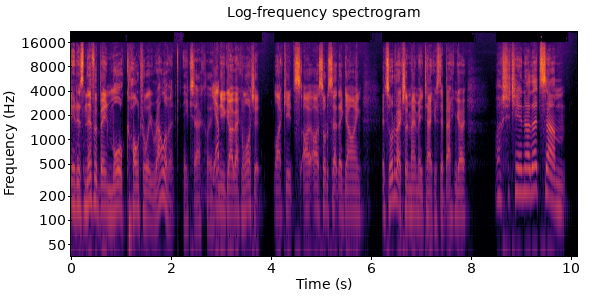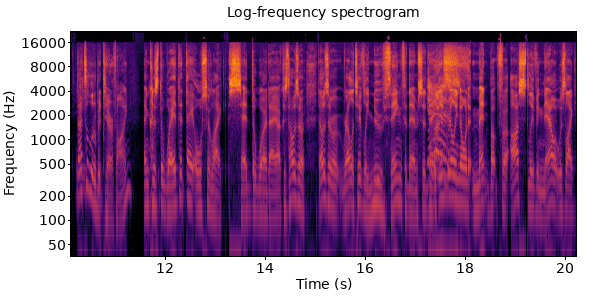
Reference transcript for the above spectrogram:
it has never been more culturally relevant. Exactly. Yep. and you go back and watch it. Like it's, I, I sort of sat there going, it sort of actually made me take a step back and go, oh shit, yeah, no, that's um, that's a little bit terrifying. And because the way that they also like said the word AI, because that was a that was a relatively new thing for them, so they didn't really know what it meant. But for us living now, it was like,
